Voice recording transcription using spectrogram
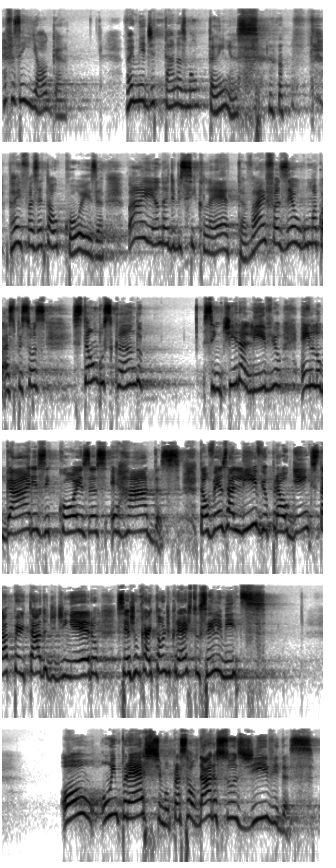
Vai fazer yoga. Vai meditar nas montanhas. vai fazer tal coisa. Vai andar de bicicleta. Vai fazer alguma coisa. As pessoas estão buscando sentir alívio em lugares e coisas erradas. Talvez alívio para alguém que está apertado de dinheiro seja um cartão de crédito sem limites. Ou um empréstimo para saldar as suas dívidas.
